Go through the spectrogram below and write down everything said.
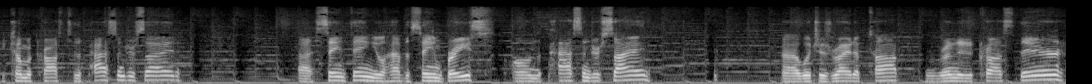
You come across to the passenger side. Uh, same thing, you'll have the same brace on the passenger side, uh, which is right up top. Run it across there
